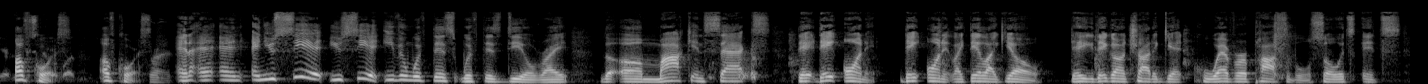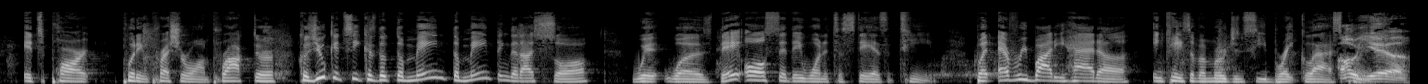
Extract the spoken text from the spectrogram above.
Yeah, of just knew it course of course and, and and and you see it you see it even with this with this deal right the um mock and Saxe they they on it they on it like they're like yo they they gonna try to get whoever possible so it's it's it's part putting pressure on proctor because you could see because the, the main the main thing that i saw with was they all said they wanted to stay as a team but everybody had a in case of emergency break glass Oh plan. yeah.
